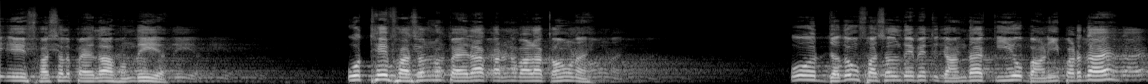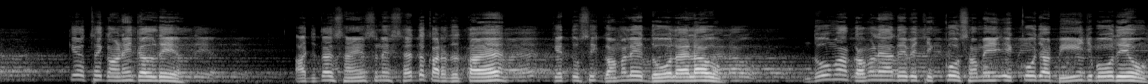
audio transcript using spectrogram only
ਇਹ ਫਸਲ ਪੈਦਾ ਹੁੰਦੀ ਹੈ ਉੱਥੇ ਫਸਲ ਨੂੰ ਪੈਦਾ ਕਰਨ ਵਾਲਾ ਕੌਣ ਹੈ ਉਹ ਜਦੋਂ ਫਸਲ ਦੇ ਵਿੱਚ ਜਾਂਦਾ, ਕੀ ਉਹ ਬਾਣੀ ਪੜਦਾ ਹੈ? ਕਿ ਉੱਥੇ ਗਾਣੇ ਚੱਲਦੇ ਆ। ਅੱਜ ਤਾਂ ਸਾਇੰਸ ਨੇ ਸਿੱਧ ਕਰ ਦਿੱਤਾ ਹੈ ਕਿ ਤੁਸੀਂ ਗਮਲੇ ਦੋ ਲੈ ਲਓ। ਦੋਵਾਂ ਗਮਲਿਆਂ ਦੇ ਵਿੱਚ ਇੱਕੋ ਸਮੇਂ ਇੱਕੋ ਜਿਹਾ ਬੀਜ ਬੋ ਦਿਓ।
